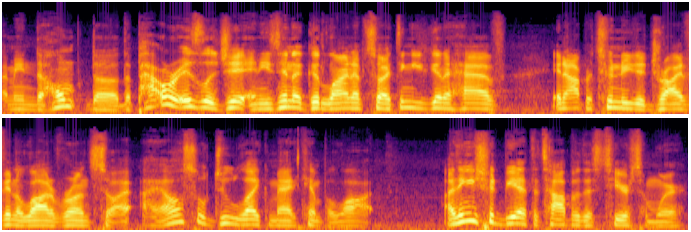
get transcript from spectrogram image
I mean, the home, the the power is legit, and he's in a good lineup. So I think he's going to have an opportunity to drive in a lot of runs. So I, I also do like Matt Kemp a lot. I think he should be at the top of this tier somewhere.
